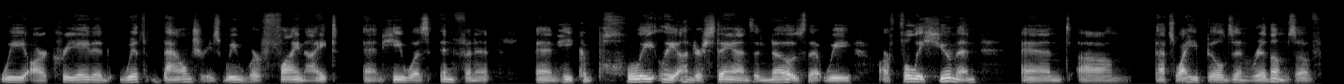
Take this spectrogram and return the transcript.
we are created with boundaries. We were finite, and He was infinite, and He completely understands and knows that we are fully human and um, that's why he builds in rhythms of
